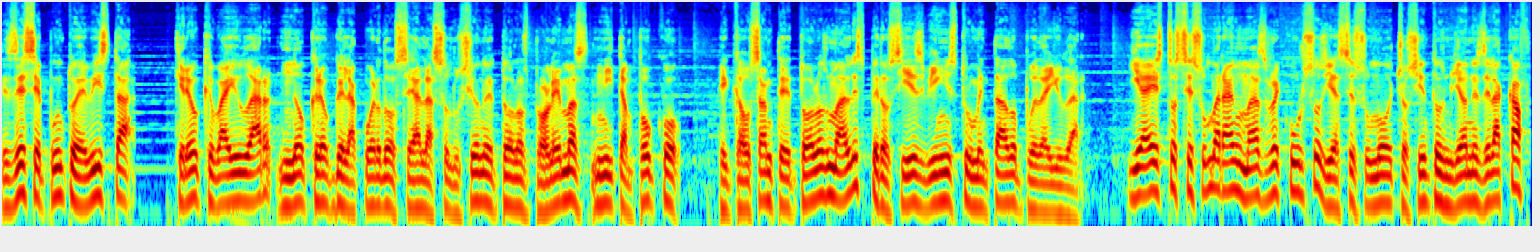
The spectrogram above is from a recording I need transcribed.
desde ese punto de vista creo que va a ayudar. No creo que el acuerdo sea la solución de todos los problemas, ni tampoco el causante de todos los males, pero si es bien instrumentado puede ayudar. Y a esto se sumarán más recursos, ya se sumó 800 millones de la CAF.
